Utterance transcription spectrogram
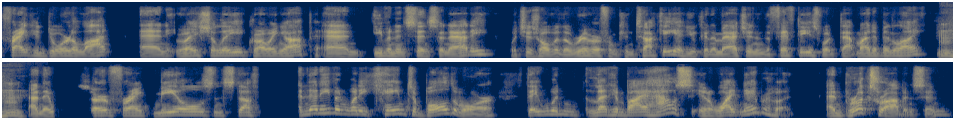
Frank endured a lot and racially growing up and even in Cincinnati, which is over the river from Kentucky. And you can imagine in the 50s what that might have been like Mm-hmm. and they served Frank meals and stuff. And then even when he came to Baltimore, they wouldn't let him buy a house in a white neighborhood. And Brooks Robinson,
